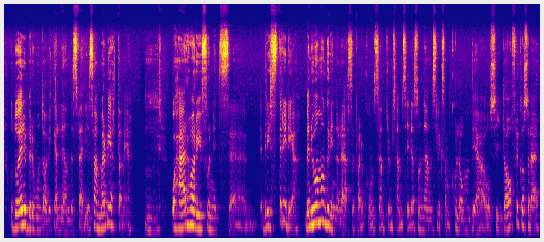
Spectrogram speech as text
Och då är det beroende av vilka länder Sverige samarbetar med. Mm. Och här har det ju funnits eh, brister i det. Men nu om man går in och läser på Adoptionscentrums hemsida så nämns liksom Colombia och Sydafrika och sådär.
